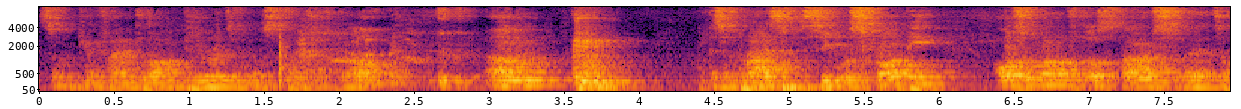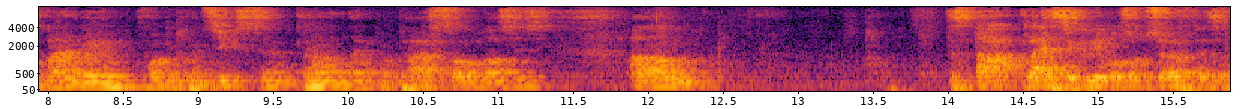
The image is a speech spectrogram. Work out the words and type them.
So we can find long periods in those stars as well. Um, as a price, Sigma Scorpii, also one of those stars, uh, it's a binary 14.6 and uh, 9.5 solar masses. Um, the star classically was observed as a,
